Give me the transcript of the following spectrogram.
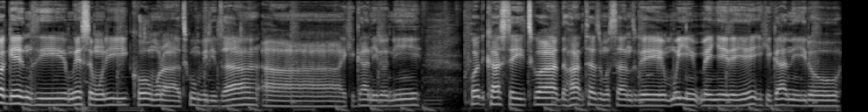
bagenzi mwese muri ko muratwumviriza ah, ikiganiro ni podcast yitwa The Hunters musanzwe muyimenyereye ikiganiro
